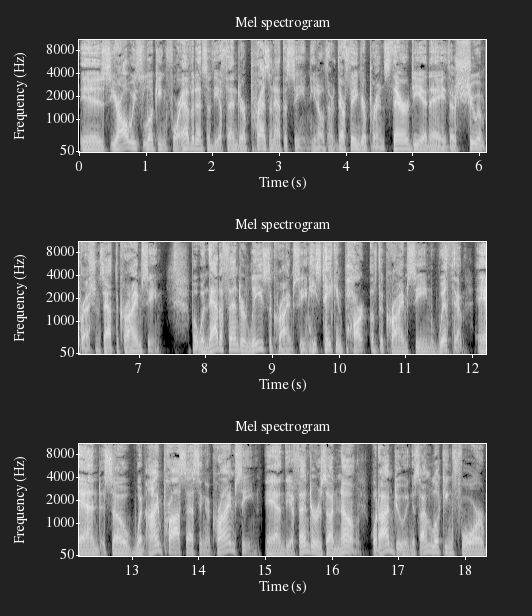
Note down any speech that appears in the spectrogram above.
is you're always looking for evidence of the offender present at the scene. You know, their, their, fingerprints, their DNA, their shoe impressions at the crime scene. But when that offender leaves the crime scene, he's taking part of the crime scene with him. And so when I'm processing a crime scene and the offender is unknown, what I'm doing is I'm looking for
